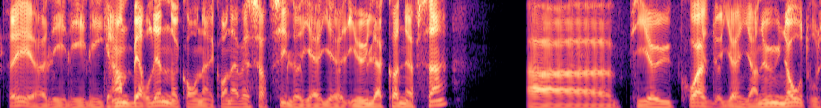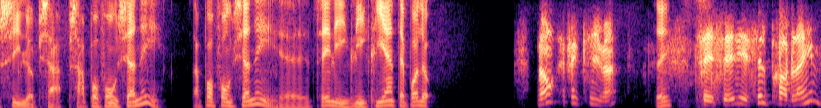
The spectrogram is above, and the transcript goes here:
Tu sais, euh, les, les, les, grandes berlines qu'on qu'on avait sorties, il y, y, a eu la K900, puis il y a eu quoi? Il y, en a eu une autre aussi, là, puis ça n'a pas fonctionné. Ça n'a pas fonctionné. tu sais, les, les, clients n'étaient pas là. Non, effectivement. C'est le problème.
